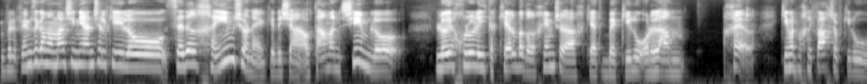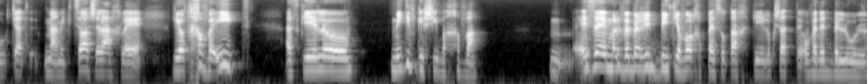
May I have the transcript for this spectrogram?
ולפעמים זה גם ממש עניין של כאילו סדר חיים שונה, כדי שאותם אנשים לא, לא יוכלו להיתקל בדרכים שלך, כי את בכאילו עולם אחר. כי אם את מחליפה עכשיו כאילו, את יודעת, מהמקצוע שלך ל- להיות חוואית, אז כאילו, מי תפגשי בחווה? איזה מלווה בריבית יבוא לחפש אותך, כאילו, כשאת עובדת בלול,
